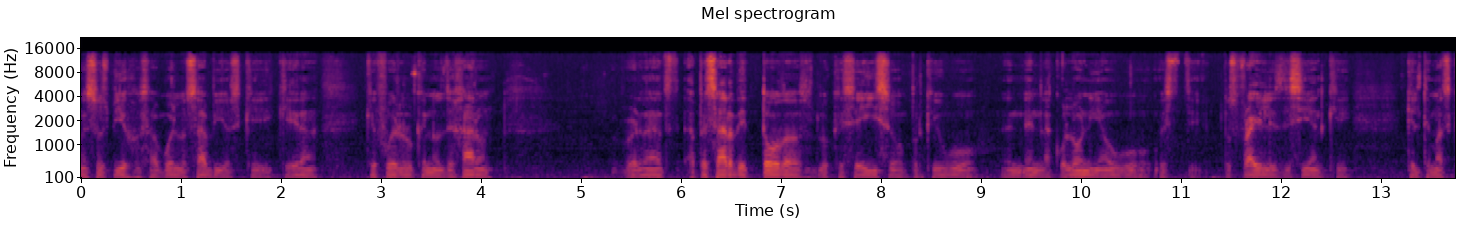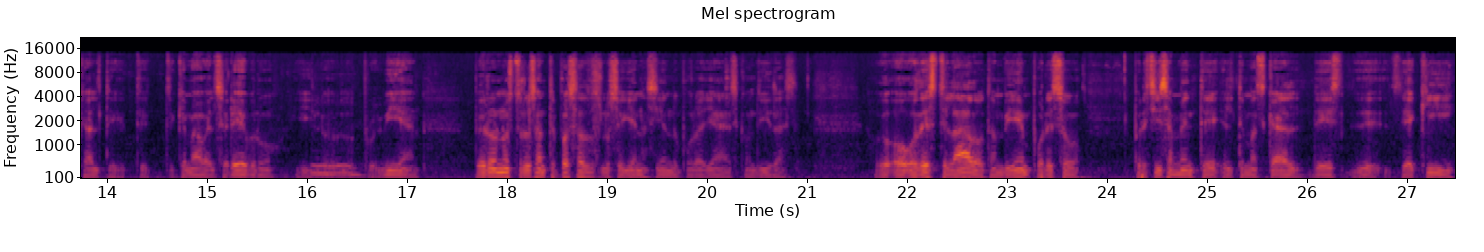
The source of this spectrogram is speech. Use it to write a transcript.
esos viejos abuelos sabios que, que, eran, que fueron lo que nos dejaron, ¿verdad? A pesar de todo lo que se hizo, porque hubo en, la colonia, hubo, este, los frailes decían que, que el temazcal te, te, quemaba el cerebro y lo, mm. prohibían, pero nuestros antepasados lo seguían haciendo por allá, escondidas o, de este lado también, por eso precisamente el temazcal de, de, aquí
